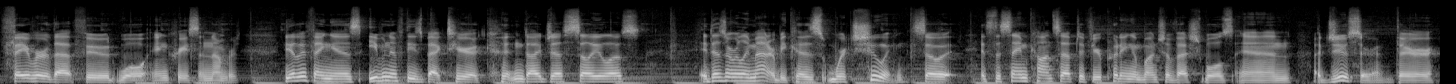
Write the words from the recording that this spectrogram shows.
favor that food will increase in numbers. The other thing is, even if these bacteria couldn't digest cellulose, it doesn't really matter because we're chewing. So it's the same concept if you're putting a bunch of vegetables in a juicer. They're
